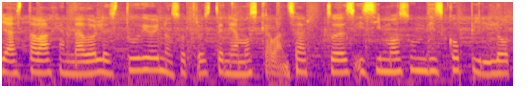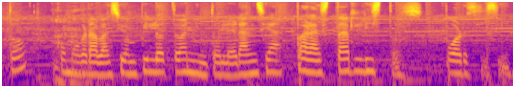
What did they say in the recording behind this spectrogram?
ya estaba agendado el estudio y nosotros teníamos que avanzar. Entonces hicimos un disco piloto, como Ajá. grabación piloto en Intolerancia, para estar listos, por si sí.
